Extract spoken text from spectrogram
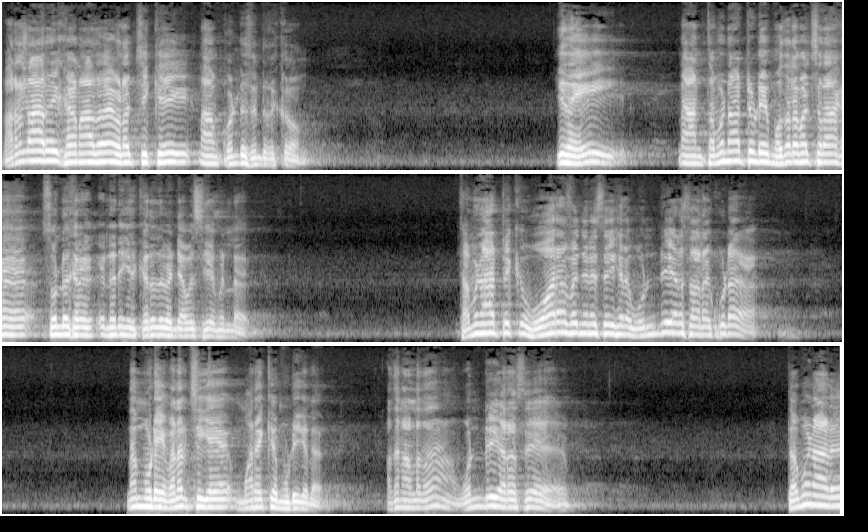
வரலாறு காணாத வளர்ச்சிக்கு நாம் கொண்டு சென்றிருக்கிறோம். இதை நான் தமிழ்நாட்டுடைய முதலமைச்சராக சொல்லுகிறேன் என்று நீங்கள் கருத வேண்டிய அவசியம் இல்லை. தமிழ்நாட்டுக்கு ஓரவஞ்சனை செய்கிற ஒன்றிய அரசால கூட நம்முடைய வளர்ச்சியை மறைக்க முடியல. அதனாலதான் ஒன்றிய அரசு தமிழ்நாடு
